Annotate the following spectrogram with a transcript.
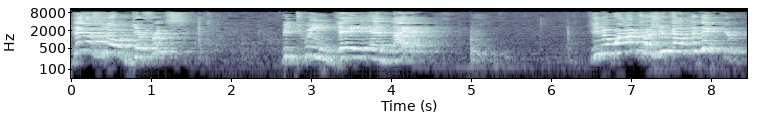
There's no difference between day and night. You know why? Because you got the victory.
